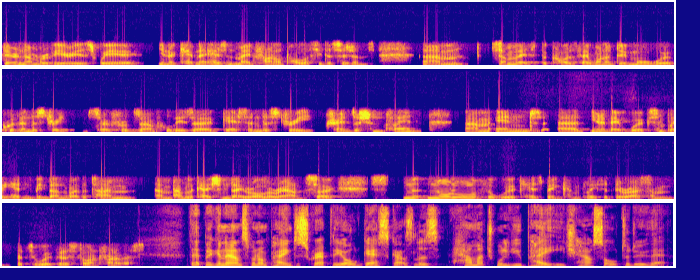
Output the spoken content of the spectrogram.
there are a number of areas where you know cabinet hasn't made final policy decisions. Um, some of that's because they want to do more work with industry. So, for example, there's a gas industry transition plan, um, and uh, you know that work simply hadn't been done by the time um, publication date rolled around. So, n- not all of the work has been completed. There are some bits of work that are still in front of us. That big announcement on paying to scrap the old gas guzzlers. How much will you pay each household to do that?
